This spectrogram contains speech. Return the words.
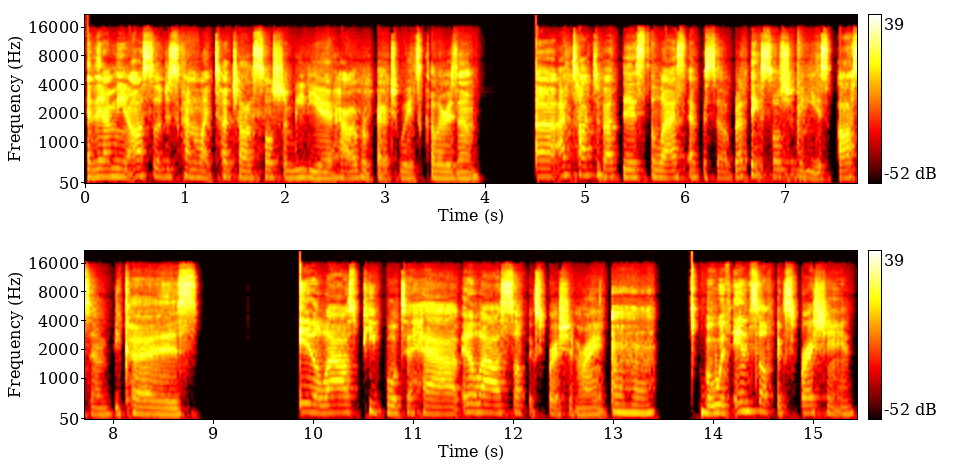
And then, I mean, also just kind of like touch on social media, how it perpetuates colorism. Uh, I talked about this the last episode, but I think social media is awesome because it allows people to have, it allows self expression, right? Mhm. But within self expression,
